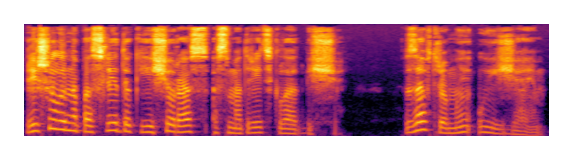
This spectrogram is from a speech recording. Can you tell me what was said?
Решила напоследок еще раз осмотреть кладбище. Завтра мы уезжаем».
